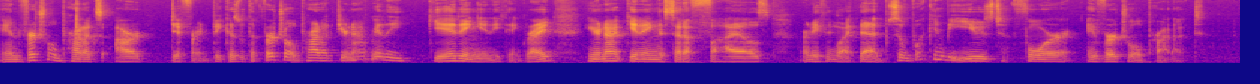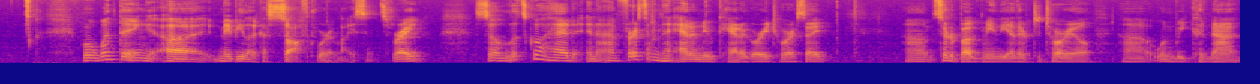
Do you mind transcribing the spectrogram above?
and virtual products are different because with a virtual product, you're not really getting anything, right? You're not getting a set of files or anything like that. So, what can be used for a virtual product? Well, one thing, uh, maybe like a software license, right? So let's go ahead and uh, first I'm going to add a new category to our site. Um, sort of bugged me in the other tutorial uh, when we could not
